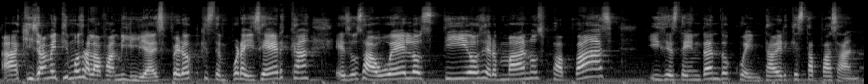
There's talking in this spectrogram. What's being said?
Aquí ya metimos a la familia. Espero que estén por ahí cerca, esos abuelos, tíos, hermanos, papás, y se estén dando cuenta a ver qué está pasando.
